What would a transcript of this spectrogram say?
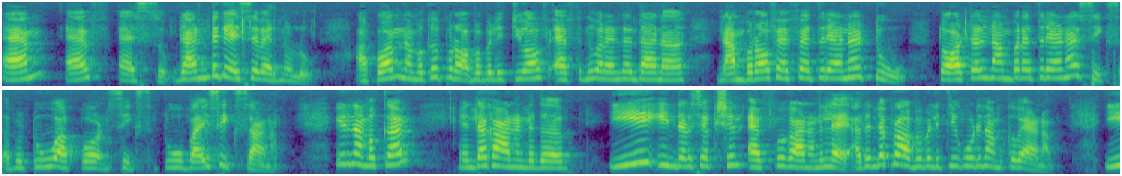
എം എഫ് എസും രണ്ട് കേസ് വരുന്നുള്ളൂ. അപ്പം നമുക്ക് പ്രോബബിലിറ്റി ഓഫ് എഫ് എന്ന് പറയുന്നത് എന്താണ്? നമ്പർ ഓഫ് എഫ് എത്രയാണ്? ടു ടോട്ടൽ നമ്പർ എത്രയാണ്? സിക്സ് അപ്പോൾ two upon six two by six ആണ്. ഇനി നമുക്ക് എന്താ കാണേണ്ടത്? ഈ ഇന്റർസെക്ഷൻ എഫ് കാണണം അല്ലേ? അതിന്റെ പ്രോബബിലിറ്റി കൂടി നമുക്ക് വേണം. ഈ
